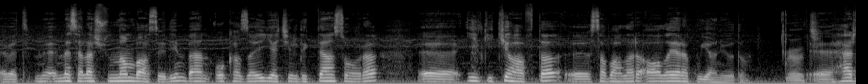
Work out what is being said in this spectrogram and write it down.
Evet. me- mesela şundan bahsedeyim. Ben o kazayı geçirdikten sonra e, ilk iki hafta e, sabahları ağlayarak uyanıyordum. Evet. E, her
